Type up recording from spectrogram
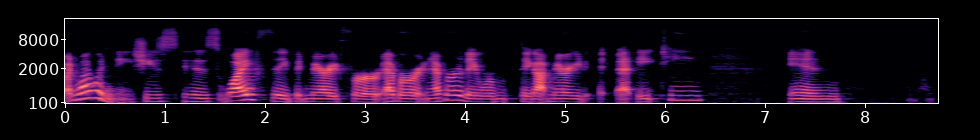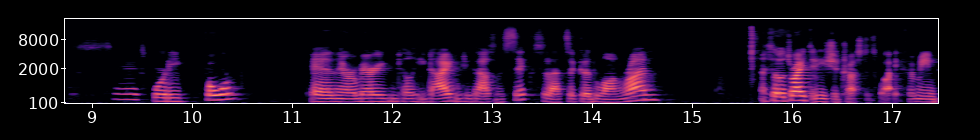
and why wouldn't he? She's his wife. They've been married forever and ever. They were they got married at 18 in 44 and they were married until he died in 2006, so that's a good long run. So it's right that he should trust his wife. I mean,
